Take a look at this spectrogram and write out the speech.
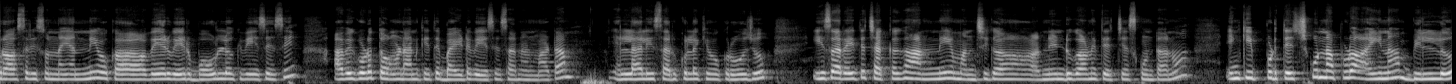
గ్రాసరీస్ ఉన్నాయన్నీ ఒక వేరు వేరు బౌల్లోకి వేసేసి అవి కూడా తోమడానికి అయితే బయట వేసేసాను అనమాట వెళ్ళాలి సరుకులకి ఒక రోజు ఈసారి అయితే చక్కగా అన్నీ మంచిగా నిండుగానే తెచ్చేసుకుంటాను. ఇంక ఇప్పుడు తెచ్చుకున్నప్పుడు అయినా బిల్లు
